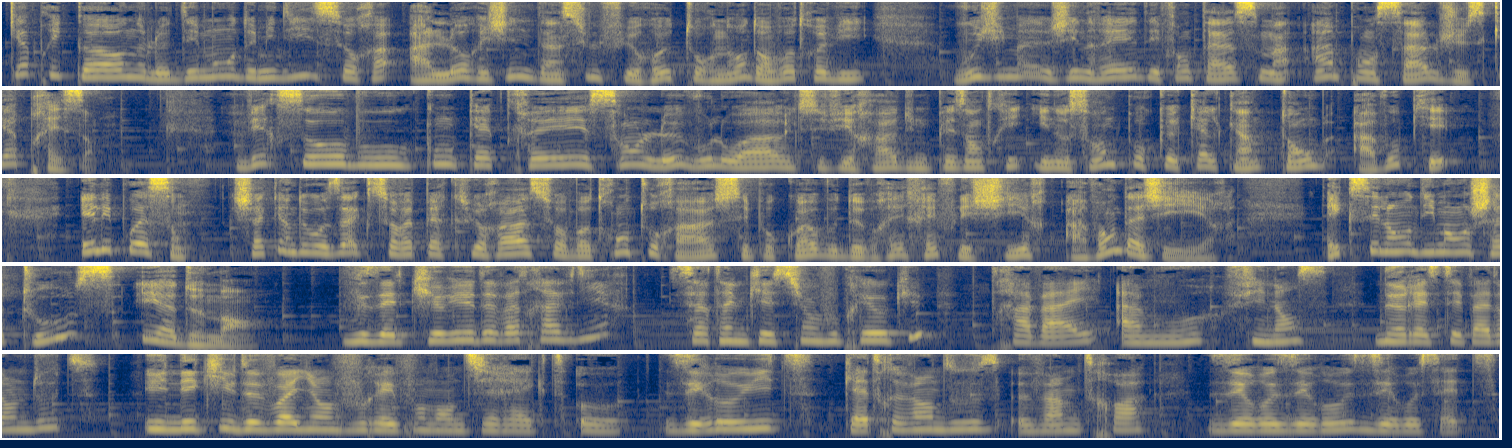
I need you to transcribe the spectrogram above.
Capricorne, le démon de midi sera à l'origine d'un sulfureux tournant dans votre vie. Vous imaginerez des fantasmes impensables jusqu'à présent. Verseau, vous conquêterez sans le vouloir. Il suffira d'une plaisanterie innocente pour que quelqu'un tombe à vos pieds. Et les poissons, chacun de vos actes se répercutera sur votre entourage, c'est pourquoi vous devrez réfléchir avant d'agir. Excellent dimanche à tous et à demain. Vous êtes curieux de votre avenir? Certaines questions vous préoccupent? Travail, amour, finances? Ne restez pas dans le doute. Une équipe de voyants vous répond en direct au 08 92 23 0007.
